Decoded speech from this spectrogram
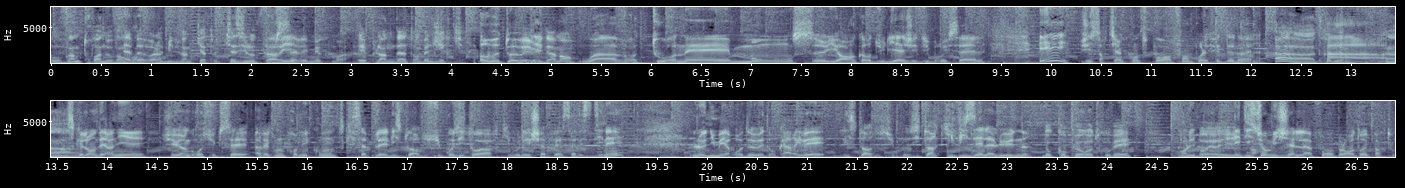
au 23 novembre ben voilà. 2024 au Casino de Vous Paris. savez mieux que moi. Et plein de dates en Belgique. Oh bah toi, Évidemment. Wavre, Tournai, Mons, euh, il y aura encore du Liège et du Bruxelles. Et j'ai sorti un conte pour enfants pour les fêtes de Noël. Ah, très bien. Ah, Ah. Parce que l'an dernier, j'ai eu un gros succès avec mon premier conte qui s'appelait L'histoire du suppositoire qui voulait échapper à sa destinée. Le numéro 2 est donc arrivé, l'histoire du suppositoire qui visait la Lune. Donc on peut retrouver en librairie. L'édition Michel Lafon, on peut le retrouver partout.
